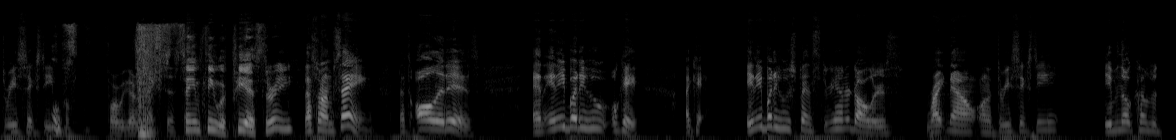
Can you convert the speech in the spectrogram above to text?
360 Oh, before we go to the next system." Same thing with PS3. That's what I'm saying. That's all it is. And anybody who okay, I can anybody who spends three hundred dollars right now on a 360, even though it comes with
